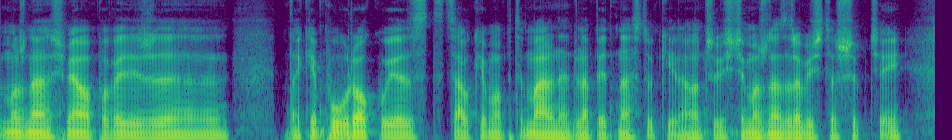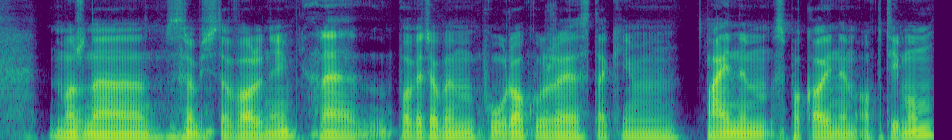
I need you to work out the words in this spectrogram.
można śmiało powiedzieć, że takie pół roku jest całkiem optymalne dla 15 kilo. Oczywiście można zrobić to szybciej można zrobić to wolniej, ale powiedziałbym pół roku, że jest takim fajnym, spokojnym optimum.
